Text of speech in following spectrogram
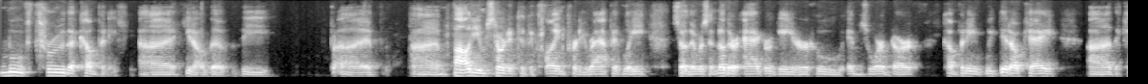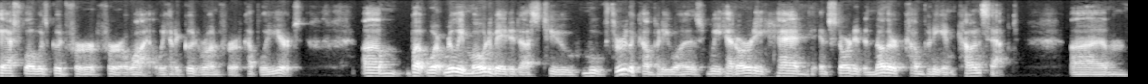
moved through the company. Uh, you know, the the uh, uh, volume started to decline pretty rapidly. So there was another aggregator who absorbed our company. We did okay. Uh, the cash flow was good for for a while. We had a good run for a couple of years. Um, but what really motivated us to move through the company was we had already had and started another company in concept. Um,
